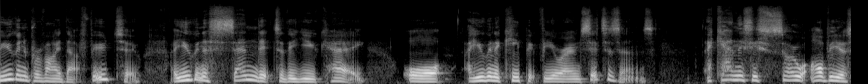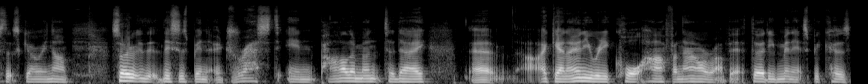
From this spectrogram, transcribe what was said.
who are you going to provide that food to? Are you going to send it to the UK or are you going to keep it for your own citizens? Again, this is so obvious that's going on. So, th- this has been addressed in Parliament today. Uh, again, I only really caught half an hour of it, 30 minutes, because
